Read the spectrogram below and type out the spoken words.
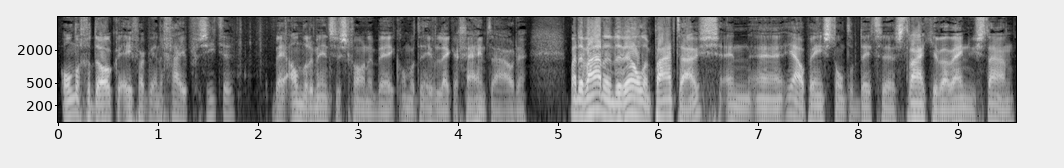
ondergedoken even, en dan ga je op visite bij andere mensen Schonebeek om het even lekker geheim te houden. Maar er waren er wel een paar thuis. En uh, ja, opeens stond op dit uh, straatje waar wij nu staan,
